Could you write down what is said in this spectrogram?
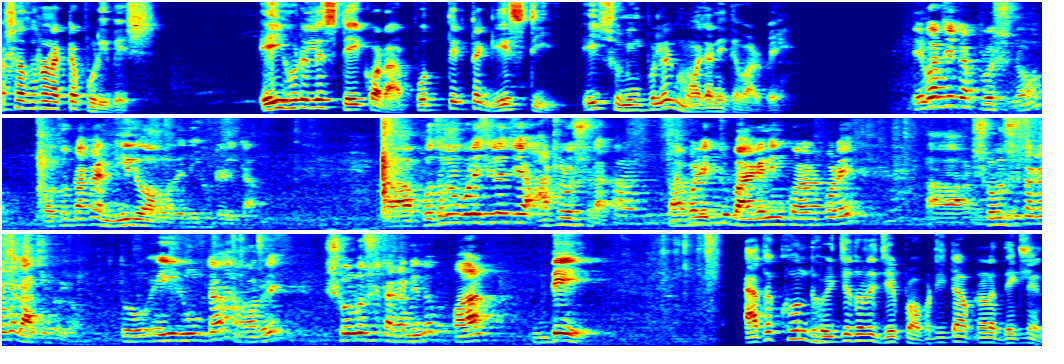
অসাধারণ একটা পরিবেশ। এই হোটেলে স্টে করা প্রত্যেকটা গেস্টই এই সুইমিং পুলের মজা নিতে পারবে। এবার যেটা প্রশ্ন, কত টাকা নিল আমাদের এই হোটেলটা? প্রথমে বলেছিল যে আঠেরোশো টাকা। তারপরে একটু বার্গেনিং করার পরে ষোলোশো টাকাতে রাজি হলো। তো এই রুমটা আমাদের ষোলোশো টাকা নিল পার ডে এতক্ষণ ধৈর্য ধরে যে প্রপার্টিটা আপনারা দেখলেন,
